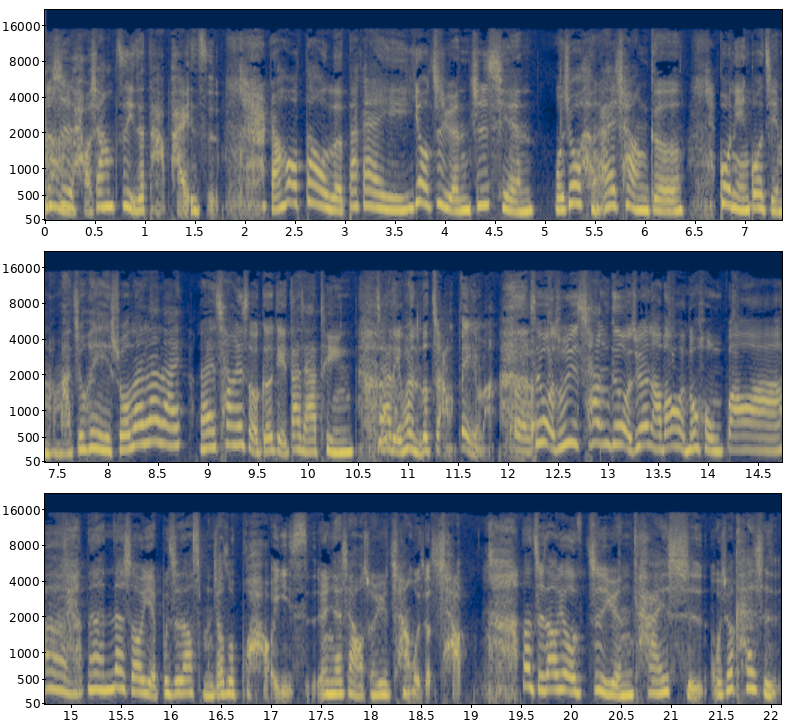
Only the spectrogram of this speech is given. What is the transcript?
就是好像自己在打拍子。然后到了大概幼稚园之前。我就很爱唱歌，过年过节，妈妈就会说：“来来来，来唱一首歌给大家听。”家里会很多长辈嘛，所以我出去唱歌，我就会拿到很多红包啊。那那时候也不知道什么叫做不好意思，人家叫我出去唱，我就唱。那直到幼稚园开始，我就开始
